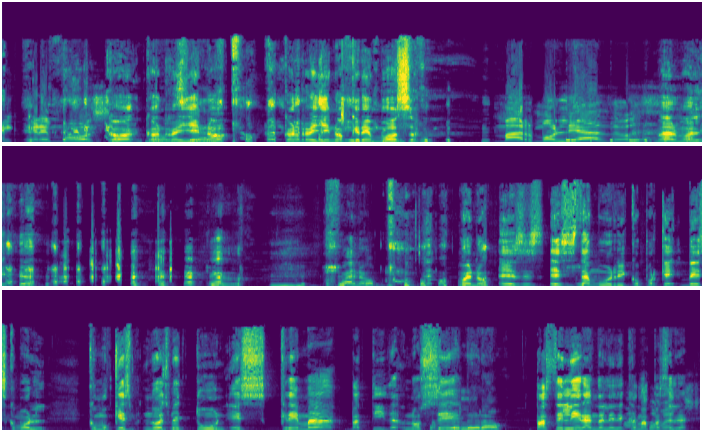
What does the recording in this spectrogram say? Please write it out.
sí, cremoso, con, con relleno, con relleno cremoso. marmoleado. Mármol. Bueno, bueno, ese, es- ese está muy rico porque ves como, el- como que es, no es betún, es crema batida, no sé, Pastelera. pastelera, ándale, de Más crema pastelera, menos.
